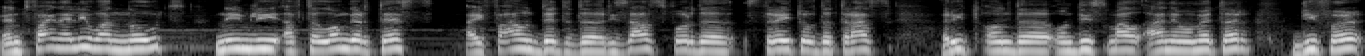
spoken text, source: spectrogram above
And finally, one note, namely after longer tests, I found that the results for the straight of the thrust read on the on this small anemometer differ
